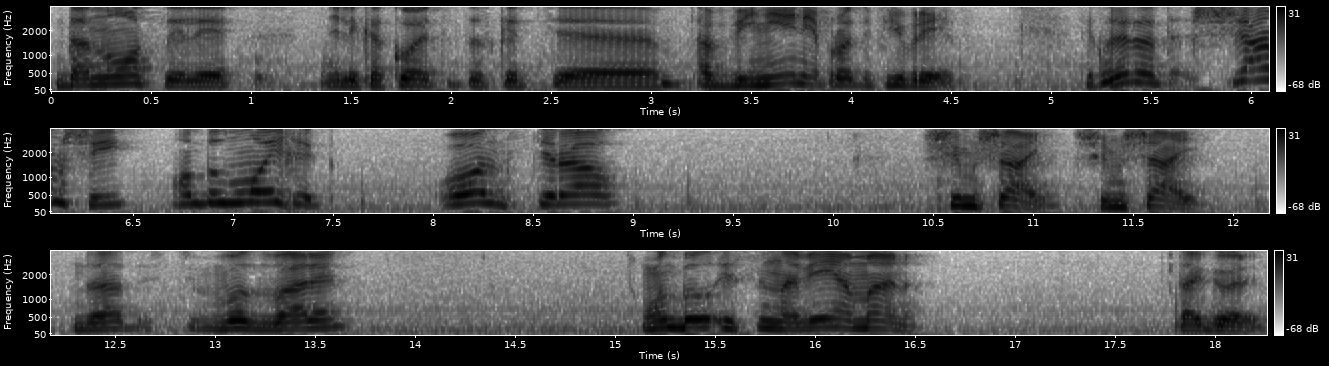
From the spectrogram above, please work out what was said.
донос или, или какое-то, так сказать, э, обвинение против евреев. Так вот этот Шамши, он был мойхик, он стирал Шимшай, Шимшай, да, то есть его звали он был из сыновей Амана, так говорит.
